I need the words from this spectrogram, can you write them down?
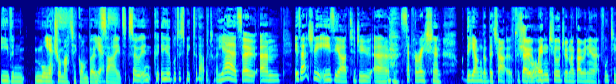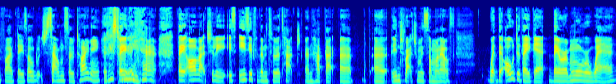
even more yes. traumatic on both yes. sides. So, in, are you able to speak to that, Latoya? Yeah, so um, it's actually easier to do uh, separation the younger the child. For so, sure. when children are going in at 45 days old, which sounds so tiny, it is tiny. They, yeah, they are actually, it's easier for them to attach and have that uh, uh, interaction with someone else the older they get, they are more aware,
